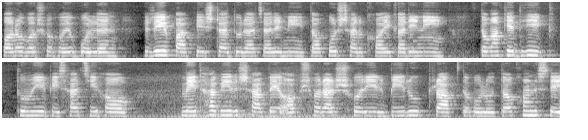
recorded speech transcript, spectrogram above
পরবশ হয়ে বললেন, রে পাপিষ্ঠা দুরাচারিণী, তপস্যার ক্ষয়কারিণী, তোমাকে ধিক, তুমি পিসাচি হও। মেধাবীর সাপে অপ্সরার শরীর বিরূপ প্রাপ্ত হলো। তখন সে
